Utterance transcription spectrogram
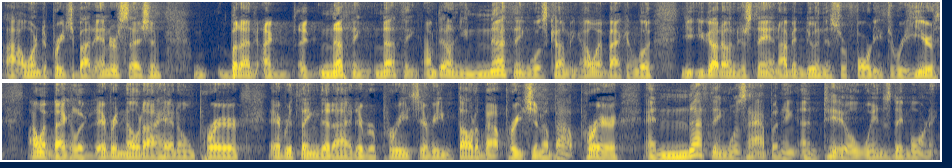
I wanted to preach about intercession, but I, I, I, nothing, nothing. I'm telling you, nothing was coming. I went back and looked. You, you got to understand, I've been doing this for 43 years. I went back and looked at every note I had on prayer, everything that I had ever preached, ever even thought about preaching about prayer, and nothing was happening until Wednesday morning.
